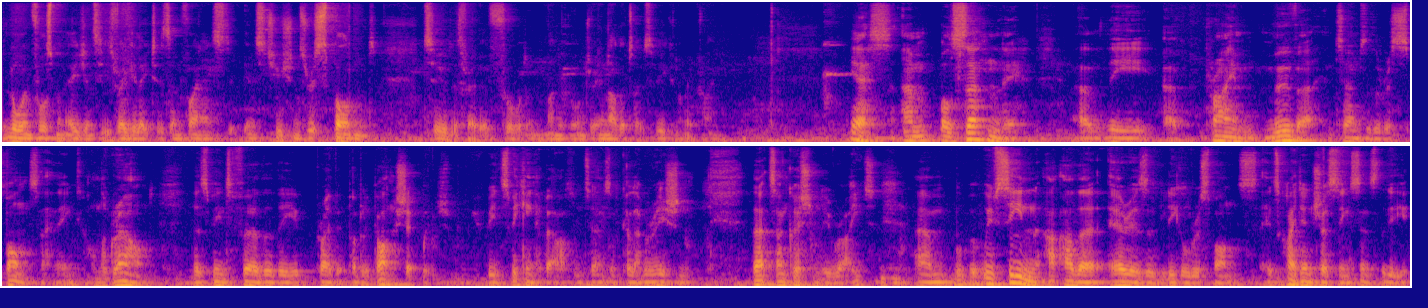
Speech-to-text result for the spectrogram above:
law enforcement agencies, regulators, and finance institutions respond to the threat of fraud and money laundering and other types of economic crime? Yes, um, well, certainly uh, the uh, prime mover in terms of the response, I think, on the ground has been to further the private public partnership, which you've been speaking about in terms of collaboration. That's unquestionably right. Mm-hmm. Um, but we've seen other areas of legal response. It's quite interesting since the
